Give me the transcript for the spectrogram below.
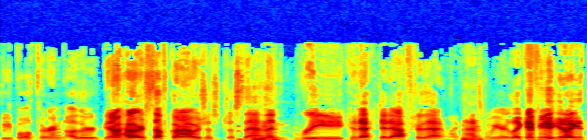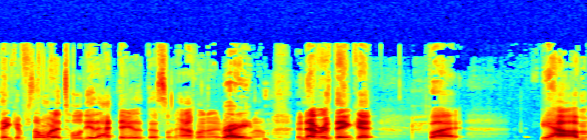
we both were in other, you know, had our stuff going. I was just just that, and then Mm-hmm. reconnected after that. I'm like, that's weird. Like if you, you know, you think if someone had told you that day that this would happen, I Right. I never think it, but yeah. Um.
